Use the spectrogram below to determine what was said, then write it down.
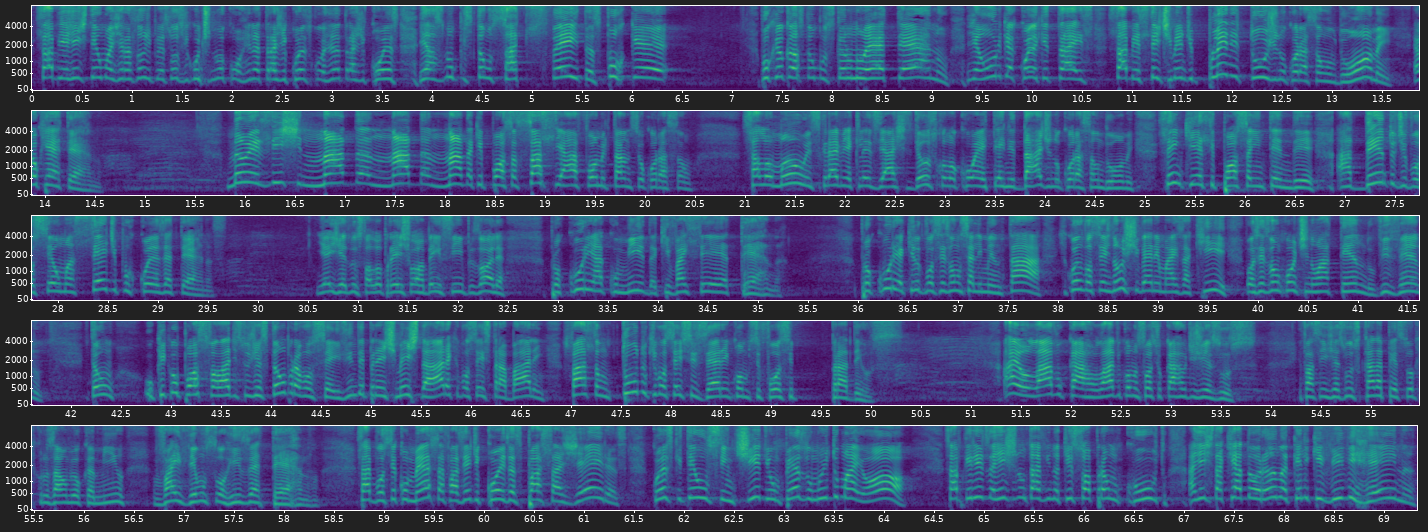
Sabe, a gente tem uma geração de pessoas que continua correndo atrás de coisas, correndo atrás de coisas, e elas nunca estão satisfeitas. Por quê? Porque o que elas estão buscando não é eterno. E a única coisa que traz, sabe, esse sentimento de plenitude no coração do homem é o que é eterno. Não existe nada, nada, nada que possa saciar a fome que está no seu coração. Salomão escreve em Eclesiastes: Deus colocou a eternidade no coração do homem, sem que esse possa entender. Há dentro de você uma sede por coisas eternas. E aí Jesus falou para eles de forma bem simples: olha, procurem a comida que vai ser eterna. Procurem aquilo que vocês vão se alimentar, que quando vocês não estiverem mais aqui, vocês vão continuar tendo, vivendo. Então, o que, que eu posso falar de sugestão para vocês? Independentemente da área que vocês trabalhem, façam tudo o que vocês fizerem como se fosse para Deus. Ah, eu lavo o carro, lave como se fosse o carro de Jesus. e fala assim: Jesus, cada pessoa que cruzar o meu caminho vai ver um sorriso eterno. Sabe, você começa a fazer de coisas passageiras, coisas que têm um sentido e um peso muito maior. Sabe, queridos, a gente não está vindo aqui só para um culto, a gente está aqui adorando aquele que vive e reina.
